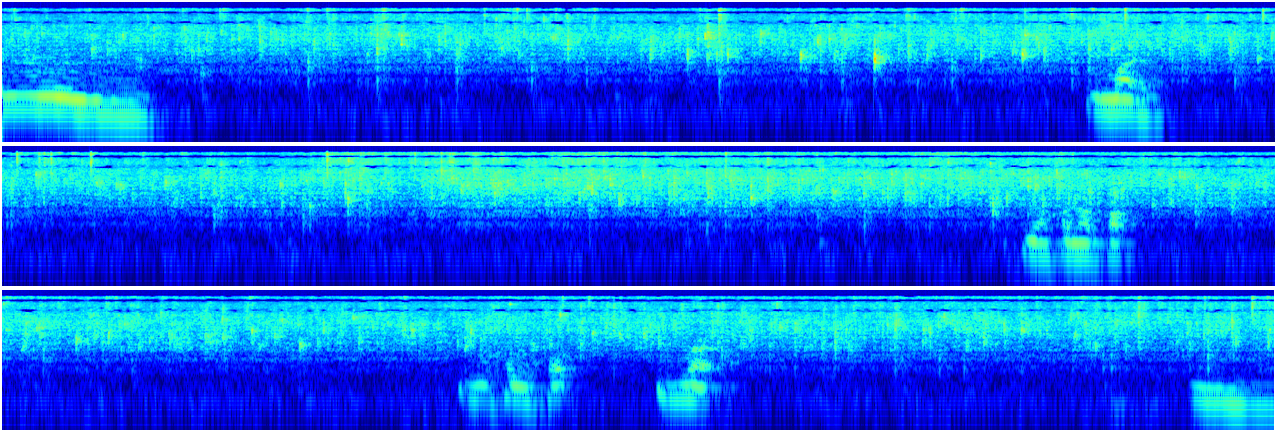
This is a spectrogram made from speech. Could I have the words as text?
うん。うまいよ。なかなか。なかなか。うまい。うん。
